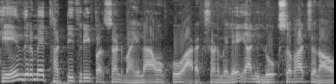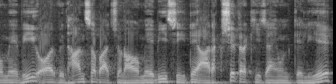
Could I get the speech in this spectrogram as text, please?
केंद्र में 33 परसेंट महिलाओं को आरक्षण मिले, यानी लोकसभा चुनाव में भी और विधानसभा चुनाव में भी सीटें आरक्षित रखी जाएँ उनके लिए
